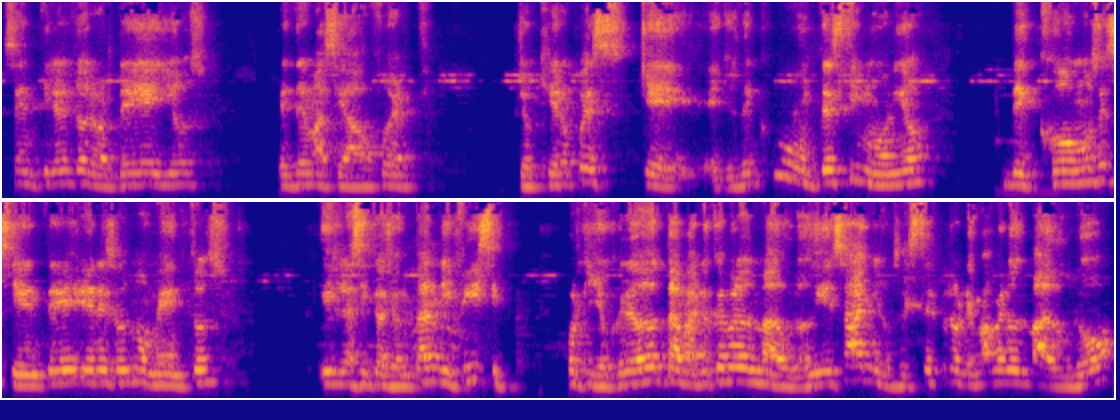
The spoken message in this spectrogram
sentir el dolor de ellos es demasiado fuerte. Yo quiero pues que ellos den como un testimonio de cómo se siente en esos momentos y la situación tan difícil, porque yo creo, don Tamario, que me los maduró 10 años, este problema me los maduró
